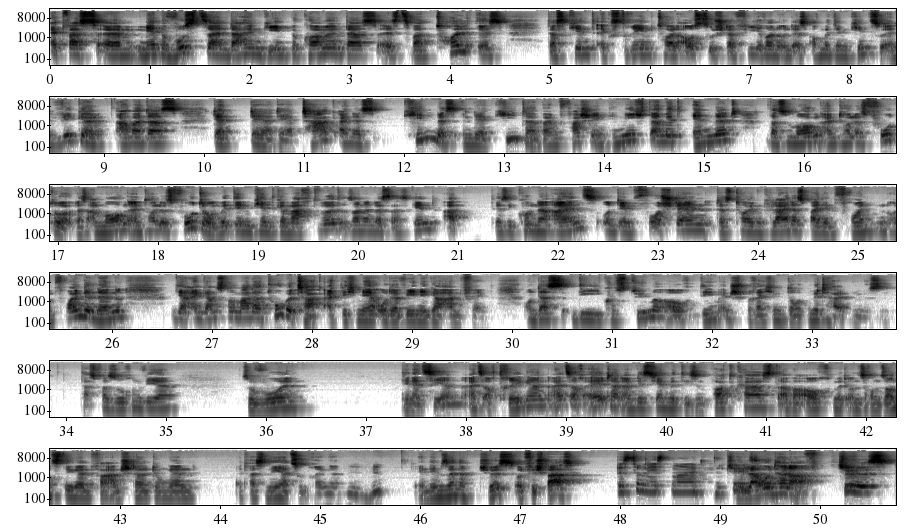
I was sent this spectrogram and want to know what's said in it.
etwas ähm, mehr Bewusstsein dahingehend bekommen, dass es zwar toll ist, das Kind extrem toll auszustaffieren und es auch mit dem Kind zu entwickeln, aber dass der, der, der Tag eines Kindes in der Kita beim Fasching nicht damit endet, dass morgen ein tolles Foto, dass am Morgen ein tolles Foto mit dem Kind gemacht wird, sondern dass das Kind ab der Sekunde eins und dem Vorstellen des tollen Kleides bei den Freunden und Freundinnen ja ein ganz normaler Tobetag eigentlich mehr oder weniger anfängt. Und dass die Kostüme auch dementsprechend dort mithalten müssen. Das versuchen wir sowohl den Erziehern als auch Trägern als auch Eltern ein bisschen mit diesem Podcast, aber auch mit unseren sonstigen Veranstaltungen etwas näher zu bringen. mhm. In dem Sinne, tschüss und viel Spaß. Bis zum nächsten Mal. Tschüss. Lau und Halaf. Tschüss.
